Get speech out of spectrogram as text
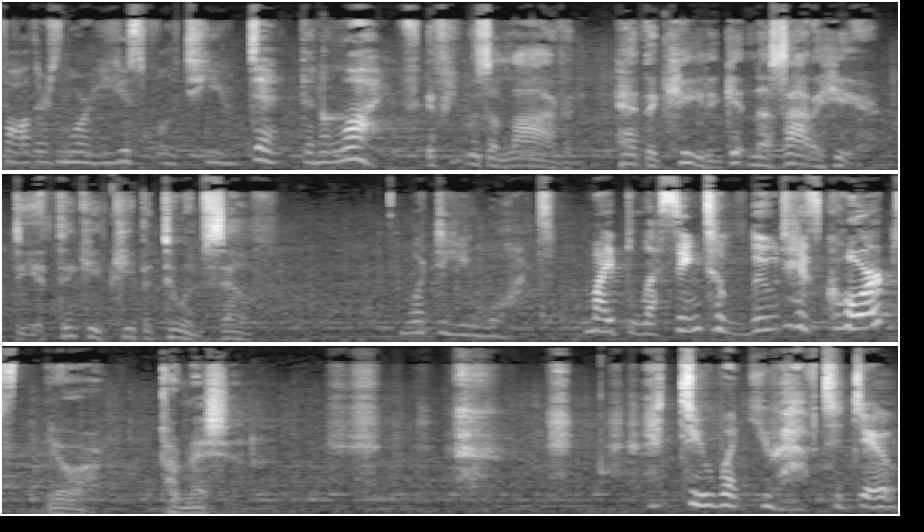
father's more useful to you dead than alive. If he was alive and had the key to getting us out of here, do you think he'd keep it to himself? What do you want? My blessing to loot his corpse? Your permission. Do what you have to do.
